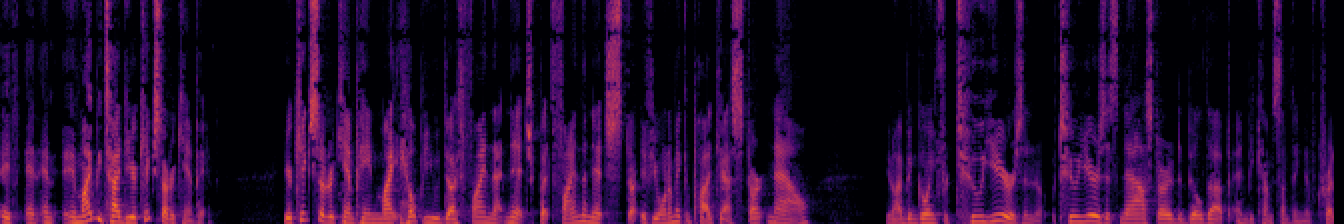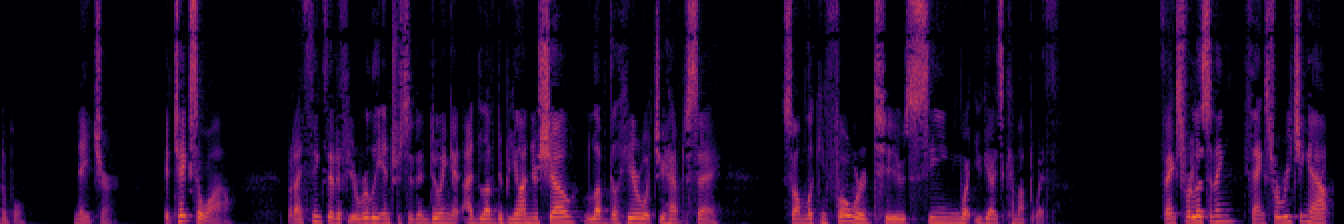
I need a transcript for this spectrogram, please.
if, and, and it might be tied to your Kickstarter campaign. Your Kickstarter campaign might help you find that niche, but find the niche. Start, if you want to make a podcast, start now. You know, I've been going for two years, and two years it's now started to build up and become something of credible nature. It takes a while. But I think that if you're really interested in doing it, I'd love to be on your show, love to hear what you have to say. So I'm looking forward to seeing what you guys come up with. Thanks for listening. Thanks for reaching out.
